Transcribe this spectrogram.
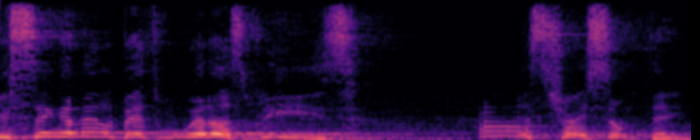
you sing a little bit with us, please? Let's try something.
